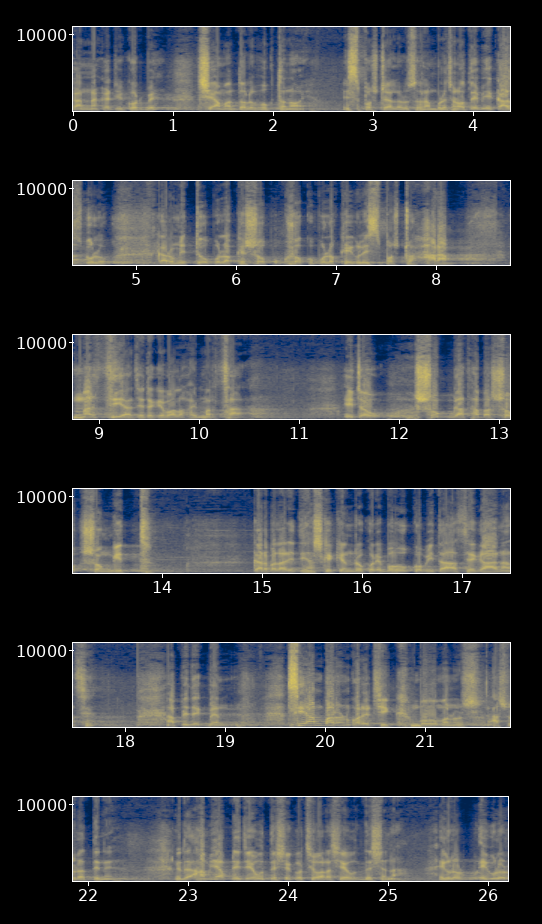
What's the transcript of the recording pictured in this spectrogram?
কান্নাকাটি করবে, সে আমার দলভুক্ত নয়। স্পষ্ট আল্লাহ রসুলাম বলেছেন, অতএব এই কাজগুলো কারও মৃত্যু উপলক্ষে শোক শোক উপলক্ষে এগুলো স্পষ্ট হারাম। মার্সিয়া যেটাকে বলা হয়, মার্সা, এটাও শোক গাথা বা শোক সংগীত। কারবালার ইতিহাসকে কেন্দ্র করে বহু কবিতা আছে, গান আছে। আপনি দেখবেন, সিয়াম পালন করে ঠিক, বহু মানুষ আশুরার দিনে। কিন্তু আমি আপনি যে উদ্দেশ্যে করছি, ওরা সে উদ্দেশ্যে না। এগুলোর এগুলোর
